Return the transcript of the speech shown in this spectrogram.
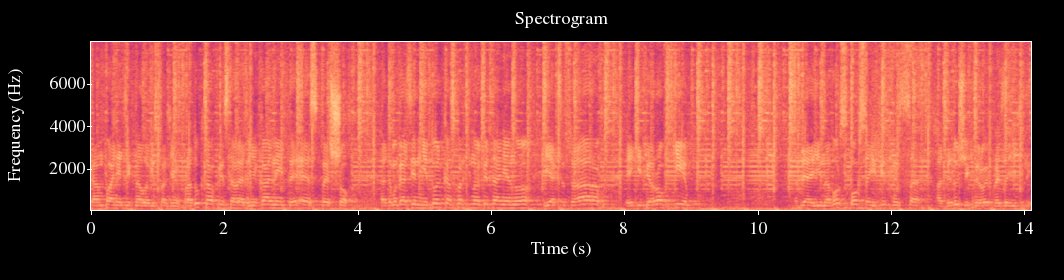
Компания технологий спортивных продуктов представляет уникальный ТСП Shop. Это магазин не только спортивного питания, но и аксессуаров, экипировки, для единоборств, бокса и фитнеса от ведущих мировых производителей.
